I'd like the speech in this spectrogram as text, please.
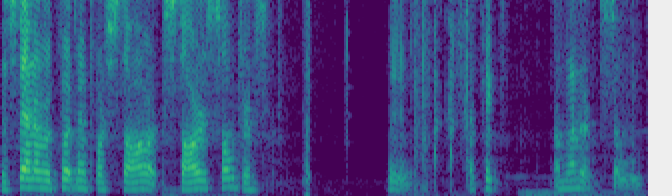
The standard equipment for star stars soldiers. Ooh, I picked. I wonder it's so weak.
